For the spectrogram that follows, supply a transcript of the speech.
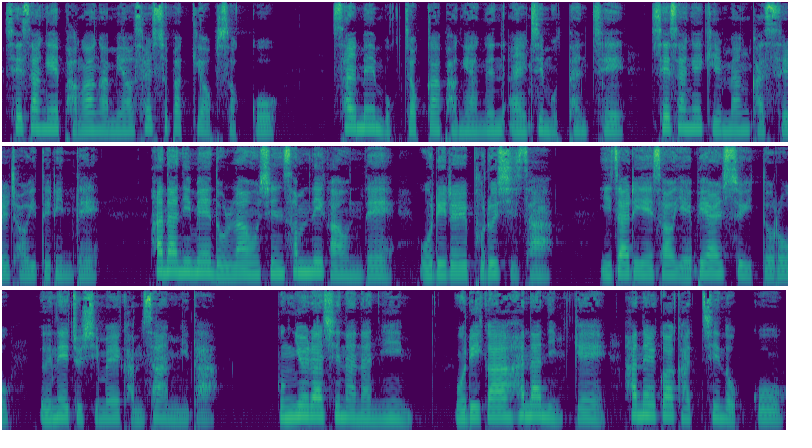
세상에 방황하며 살 수밖에 없었고 삶의 목적과 방향은 알지 못한 채 세상의 길만 갔을 저희들인데 하나님의 놀라우신 섭리 가운데 우리를 부르시사 이 자리에서 예배할 수 있도록 은혜 주심을 감사합니다. 국률하신 하나님, 우리가 하나님께 하늘과 같이 높고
